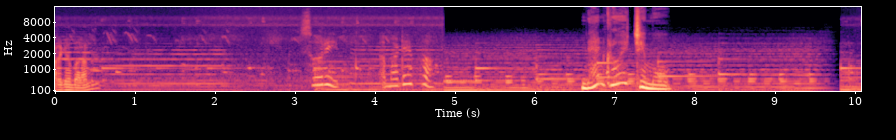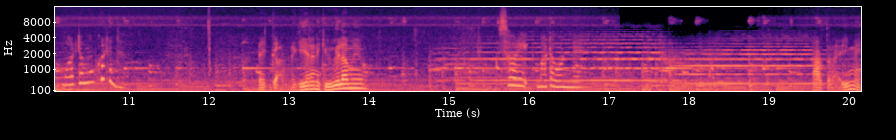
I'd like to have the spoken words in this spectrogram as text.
අරගෙන බලන්න. සොරි මට එපා නෑන් ග්‍රෝයිච්චෙමෝ මට මේ ගන්න කියලන කිව්වේ ළමයෝ. සොරි මට ඔන්න ඇයි මේ?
